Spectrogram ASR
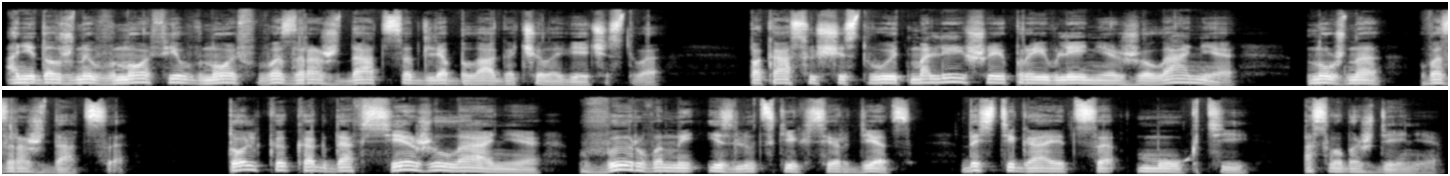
Они должны вновь и вновь возрождаться для блага человечества. Пока существует малейшее проявление желания, нужно возрождаться. Только когда все желания вырваны из людских сердец, достигается мукти – освобождения.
